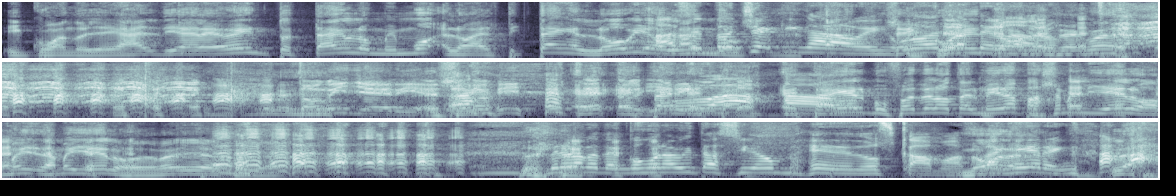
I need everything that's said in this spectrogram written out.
Y cuando llegas al día del evento, están los mismos, los artistas en el lobby hablando. Haciendo check-in a la vez, Se encuentran, se encuentran. Tommy Jerry. Eso vi está, está- está en el buffet del hotel. Mira, pásame el hielo, dame, dame hielo. Dame hielo. Mira lo que tengo es una habitación de dos camas. No, ¿La, la- quieren? la-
